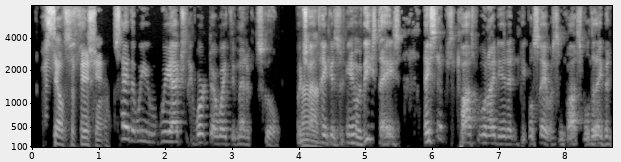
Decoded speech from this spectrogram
Self sufficient. say that we we actually worked our way through medical school, which I Uh-huh. think is you know these days they said it was impossible when I did it, and people say it was impossible today. But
